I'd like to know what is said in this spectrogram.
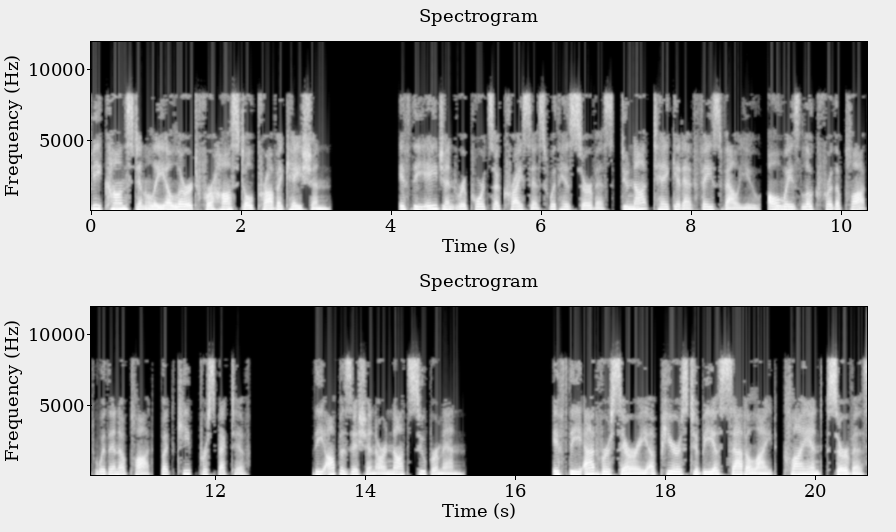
Be constantly alert for hostile provocation. If the agent reports a crisis with his service, do not take it at face value, always look for the plot within a plot, but keep perspective. The opposition are not supermen, if the adversary appears to be a satellite client service.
